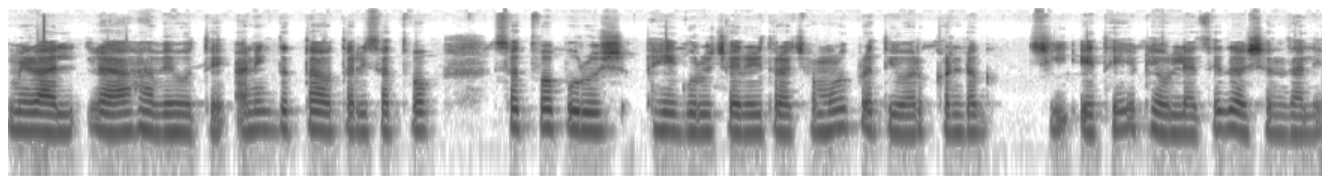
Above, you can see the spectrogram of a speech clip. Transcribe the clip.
मिळायला हवे होते. अनेक दत्तावतारी सत्व सत्वपुरुष हे गुरुचरित्राच्या मूळ प्रतीवर कंडकची येथे ठेवल्याचे दर्शन झाले.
